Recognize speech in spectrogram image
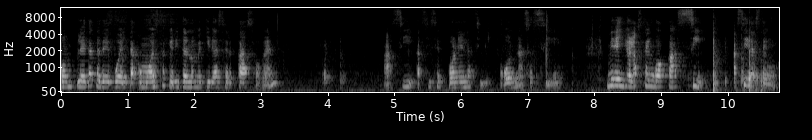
Completa que dé vuelta, como esta que ahorita no me quiere hacer caso, ¿ven? Así, así se ponen las siliconas, así. Miren, yo las tengo acá así, así las tengo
